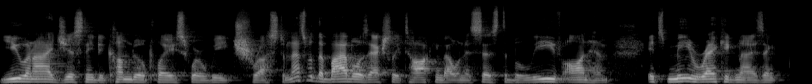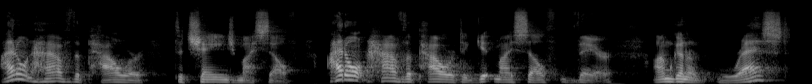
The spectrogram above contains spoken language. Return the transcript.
You and I just need to come to a place where we trust him. That's what the Bible is actually talking about when it says to believe on him. It's me recognizing I don't have the power to change myself. I don't have the power to get myself there. I'm to rest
